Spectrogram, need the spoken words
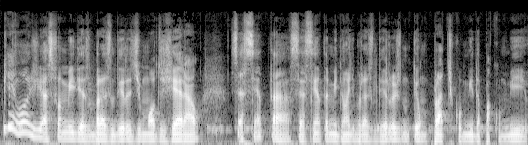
porque hoje as famílias brasileiras, de modo geral, 60, 60 milhões de brasileiros hoje não tem um prato de comida para comer.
